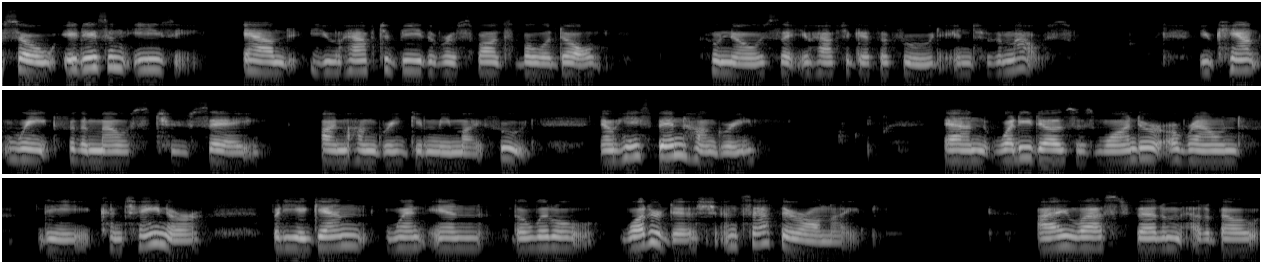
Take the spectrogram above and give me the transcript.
So it isn't easy, and you have to be the responsible adult who knows that you have to get the food into the mouse. You can't wait for the mouse to say, I'm hungry, give me my food. Now, he's been hungry, and what he does is wander around the container, but he again went in the little water dish and sat there all night. I last fed him at about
